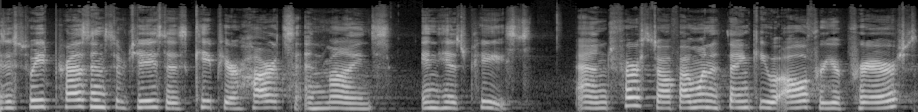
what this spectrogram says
the sweet presence of Jesus keep your hearts and minds in his peace. And first off, I want to thank you all for your prayers.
